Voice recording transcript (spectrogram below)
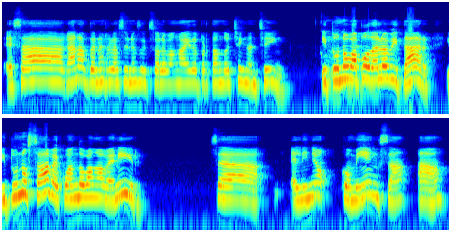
Esas ganas de tener relaciones sexuales van a ir despertando ching and ching. Y tú no vas a poderlo evitar. Y tú no sabes cuándo van a venir. O sea, el niño comienza a,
